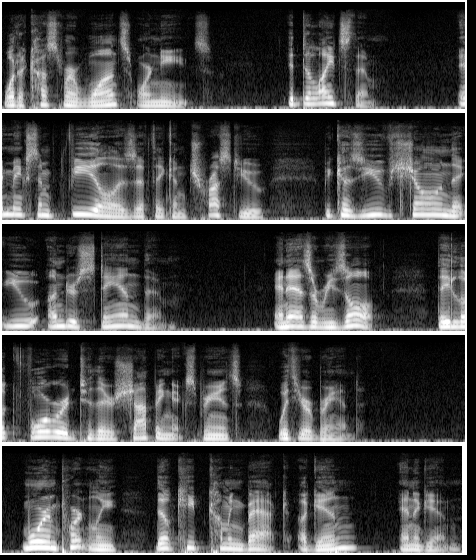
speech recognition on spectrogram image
what a customer wants or needs, it delights them. It makes them feel as if they can trust you because you've shown that you understand them. And as a result, they look forward to their shopping experience with your brand. More importantly, they'll keep coming back again and again.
